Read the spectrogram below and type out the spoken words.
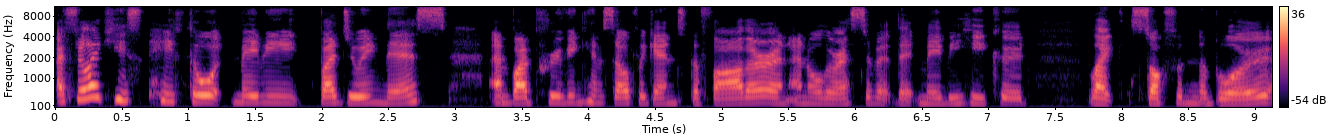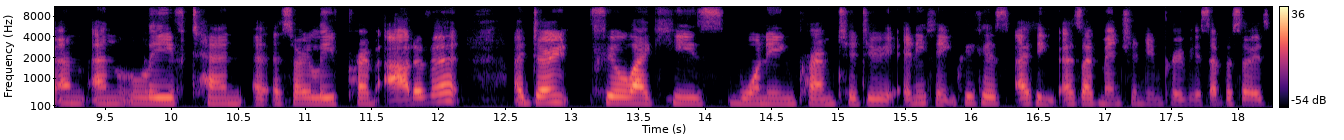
I, feel like he's he thought maybe by doing this and by proving himself again to the father and, and all the rest of it that maybe he could like soften the blow and and leave ten uh, sorry leave prem out of it. I don't feel like he's wanting prem to do anything because i think as i've mentioned in previous episodes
